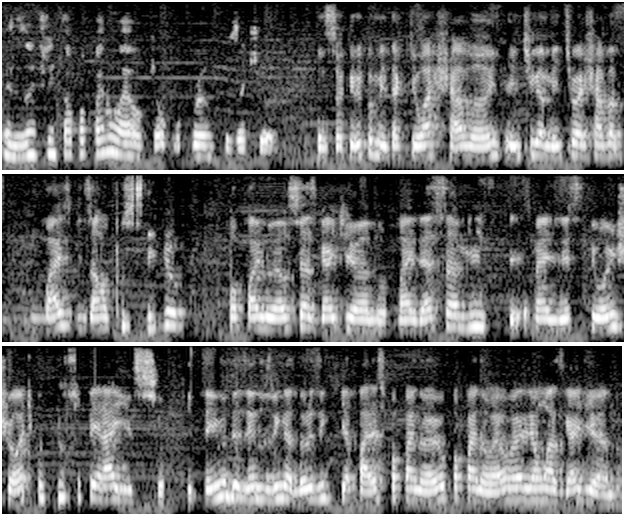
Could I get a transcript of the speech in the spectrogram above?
Eles vão enfrentar o Papai Noel, que é o, o Krampus aqui. Eu só queria comentar que eu achava, an- antigamente eu achava o mais bizarro possível Papai Noel ser asgardiano, mas essa mini, mas esse one shot conseguiu superar isso. E tem o desenho dos Vingadores em que aparece o Papai Noel e o Papai Noel ele é um asgardiano.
